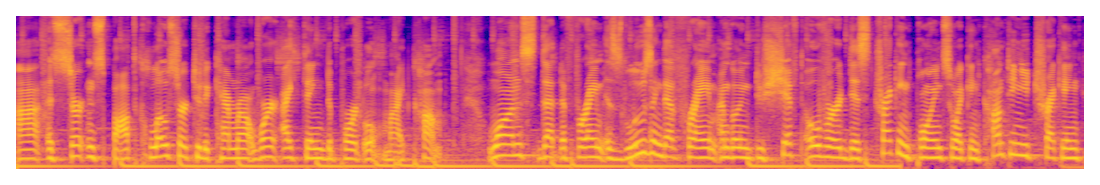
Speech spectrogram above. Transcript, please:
uh, a certain spot closer to the camera where I think the portal might come. Once that the frame is losing that frame, I'm going to shift over this tracking point so I can continue tracking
